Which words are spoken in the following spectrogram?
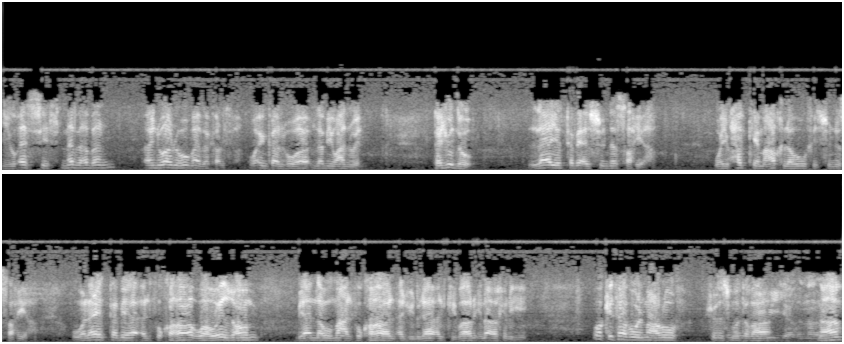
يؤسس مذهبا عنوانه ما ذكرت وإن كان هو لم يعنون. تجده لا يتبع السنة الصحيحة ويحكم عقله في السنة الصحيحة ولا يتبع الفقهاء وهو يزعم بأنه مع الفقهاء الأجلاء الكبار إلى آخره. وكتابه المعروف شو اسمه تبع نعم.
